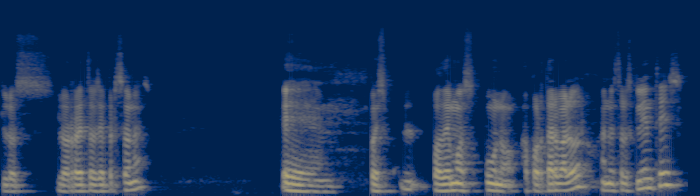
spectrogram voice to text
los, los retos de personas, eh, pues podemos, uno, aportar valor a nuestros clientes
